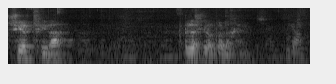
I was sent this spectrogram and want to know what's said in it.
שיר תפילה ולשיר אותו לכם. עמוק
